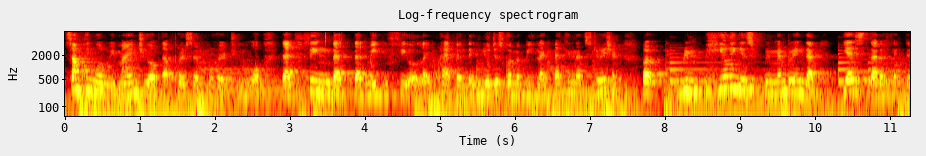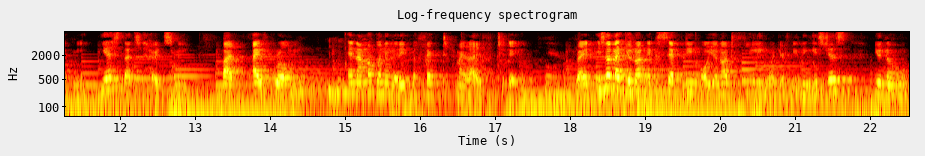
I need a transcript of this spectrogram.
something will remind you of that person who hurt you or that thing that that made you feel like crap, and then you're just gonna be like back in that situation. But re- healing is remembering that yes, that affected me. Yes, that hurts me, but I've grown, and I'm not gonna let it affect my life today yeah. right? It's not like you're not accepting or you're not feeling what you're feeling. It's just, you know,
